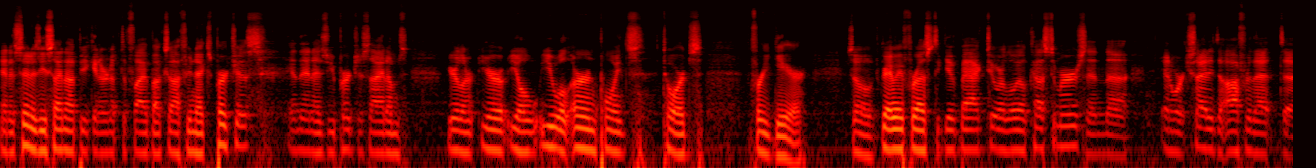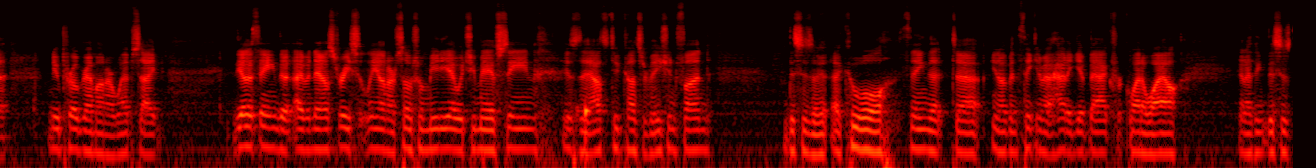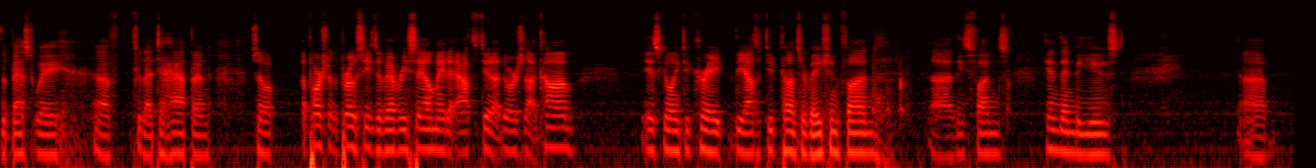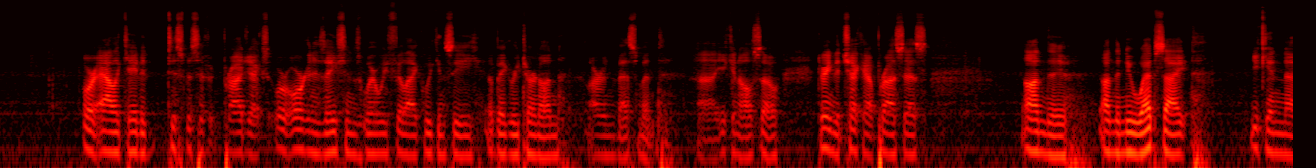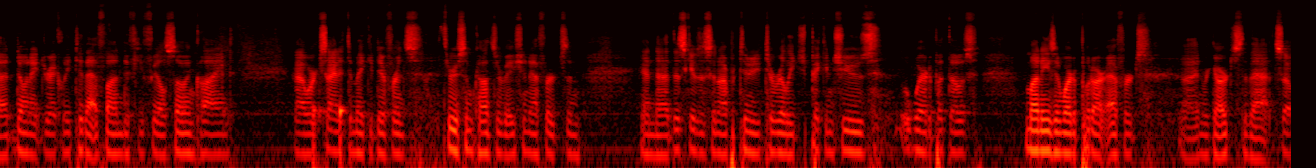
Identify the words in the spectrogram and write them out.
and as soon as you sign up, you can earn up to five bucks off your next purchase. And then as you purchase items, you're, you're, you'll you will earn points towards free gear. So great way for us to give back to our loyal customers, and uh, and we're excited to offer that uh, new program on our website. The other thing that I've announced recently on our social media, which you may have seen, is the Altitude Conservation Fund. This is a, a cool thing that uh, you know I've been thinking about how to give back for quite a while, and I think this is the best way uh, for that to happen. So a portion of the proceeds of every sale made at altitudeoutdoors.com is going to create the Altitude Conservation Fund. Uh, these funds can then be used uh, or allocated to specific projects or organizations where we feel like we can see a big return on our investment. Uh, you can also, during the checkout process on the on the new website, you can uh, donate directly to that fund if you feel so inclined. Uh, we're excited to make a difference through some conservation efforts, and and uh, this gives us an opportunity to really pick and choose where to put those monies and where to put our efforts uh, in regards to that. So,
